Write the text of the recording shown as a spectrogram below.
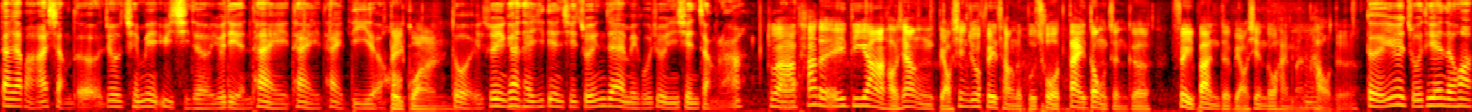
大家把它想的，就前面预期的有点太太太低了，悲观。对，所以你看台积电，其实昨天在美国就已经先涨啦啊。对啊，它的 ADR 好像表现就非常的不错，带动整个费半的表现都还蛮好的。嗯。对，因为昨天的话，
